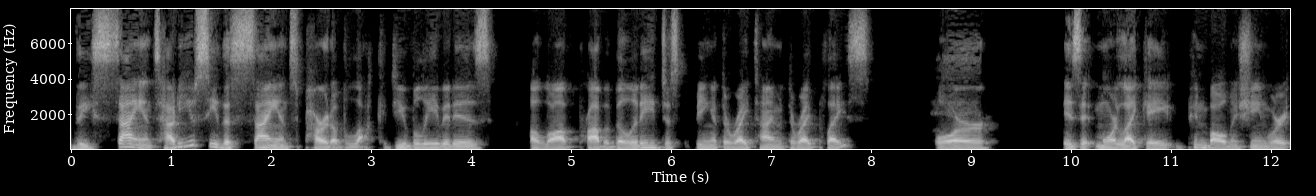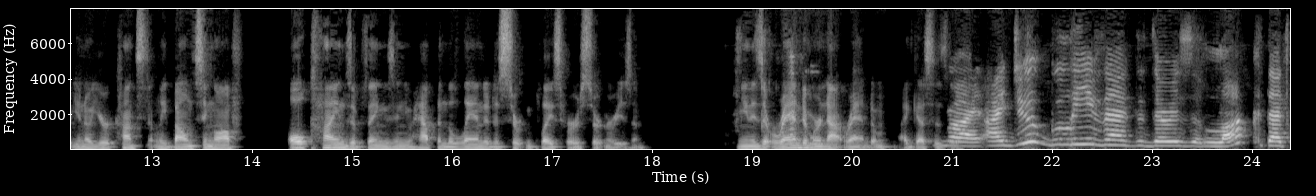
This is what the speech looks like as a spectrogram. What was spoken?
the science, how do you see the science part of luck? Do you believe it is a law of probability, just being at the right time at the right place? Or is it more like a pinball machine where you know you're constantly bouncing off all kinds of things and you happen to land at a certain place for a certain reason? I mean, is it random or not random? I guess is Right. I do believe that there is luck that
